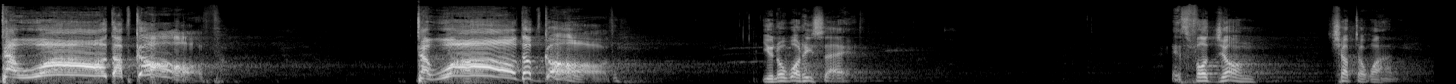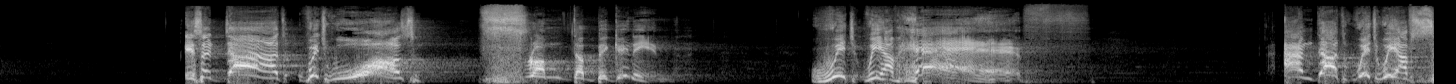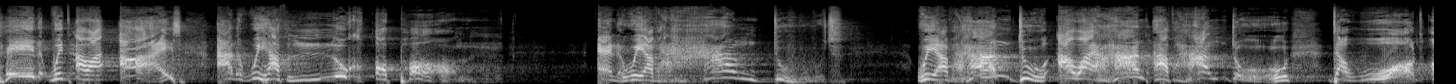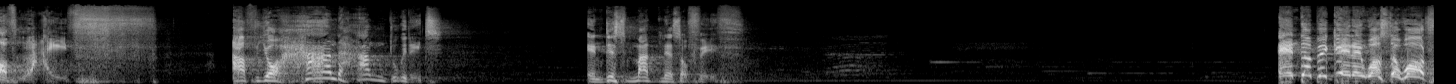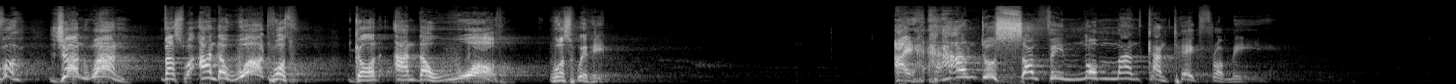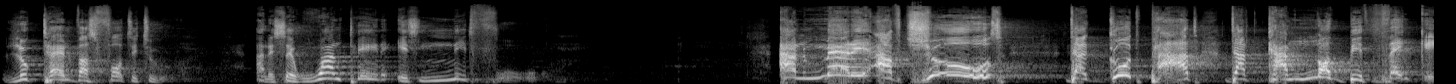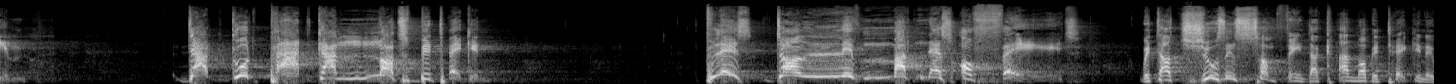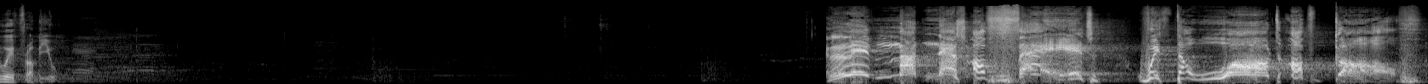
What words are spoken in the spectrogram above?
The word of God. The word of God. You know what he said? It's for John chapter 1. He said, That which was from the beginning, which we have heard and that which we have seen with our and we have looked upon and we have handled we have handled our hand have handled the word of life. Have your hand handled it in this madness of faith? In the beginning was the word for John 1, verse 1. And the word was God, and the word was with him. I handle something no man can take from me. Luke 10, verse 42. And it said, One thing is needful. And many have choose the good path that cannot be thinking. That good path cannot be taken. Please don't live madness of faith without choosing something that cannot be taken away from you. Live madness of faith with the word of God.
